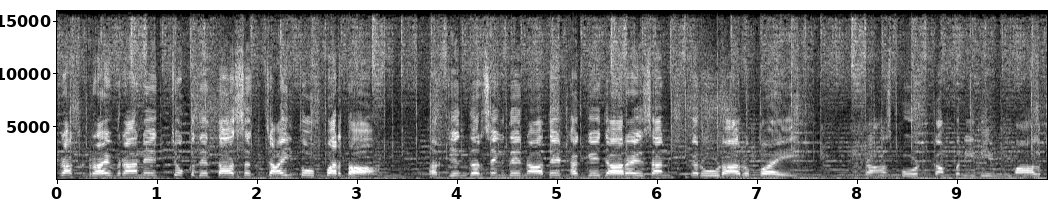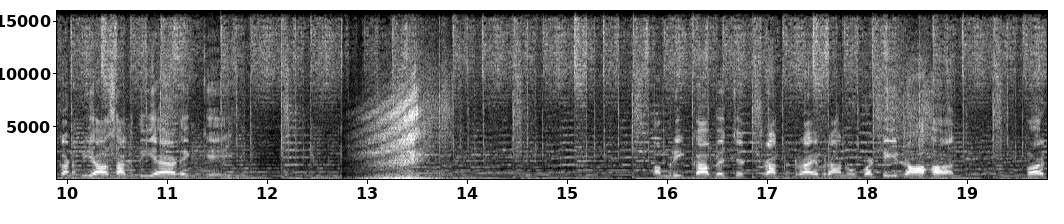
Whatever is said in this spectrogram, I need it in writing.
ਟਰੱਕ ਡਰਾਈਵਰਾਂ ਨੇ ਚੁੱਕ ਦਿੱਤਾ ਸੱਚਾਈ ਤੋਂ ਪਰਦਾ। ਹਰਜਿੰਦਰ ਸਿੰਘ ਦੇ ਨਾਂ ਤੇ ਠੱਗੇ ਜਾ ਰਹੇ ਸਨ ਕਰੋੜਾਂ ਰੁਪਏ। ਟਰਾਂਸਪੋਰਟ ਕੰਪਨੀ ਦੀ ਮਾਲਕਣ ਵੀ ਆ ਸਕਦੀ ਹੈ ਅੜਿੱਕੇ। ਅਮਰੀਕਾ ਵਿੱਚ ਟਰੱਕ ਡਰਾਈਵਰਾਂ ਨੂੰ ਵੱਡੀ ਰਾਹਤ। ਵਰਕ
